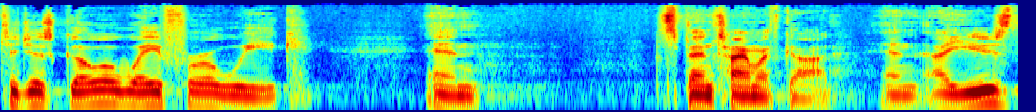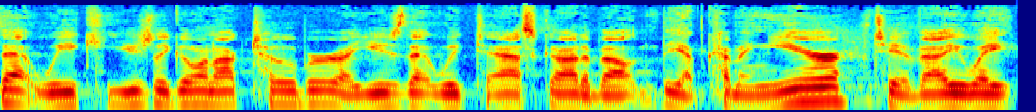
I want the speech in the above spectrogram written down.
to just go away for a week and spend time with God. And I use that week, usually go in October. I use that week to ask God about the upcoming year, to evaluate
